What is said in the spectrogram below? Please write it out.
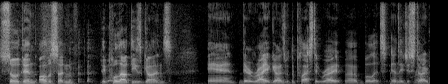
So then all of a sudden, they Wow. pull out these guns, and they're riot guns with the plastic riot uh, bullets, and they just start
